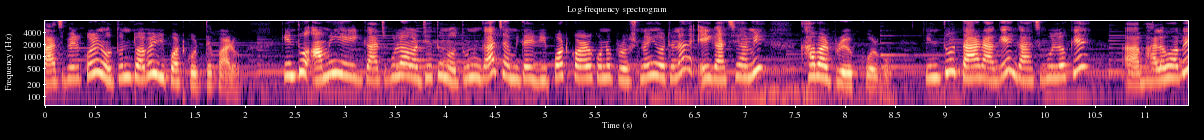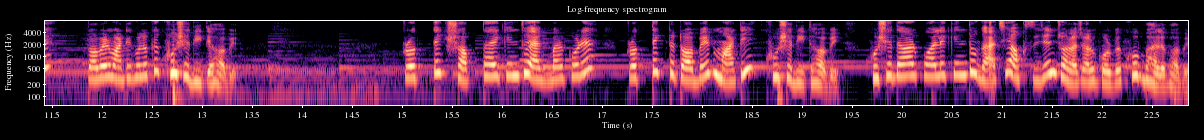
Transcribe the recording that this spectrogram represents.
গাছ বের করে নতুন টবে রিপোর্ট করতে পারো। কিন্তু আমি এই গাছগুলো, আমার যেহেতু নতুন গাছ, আমি তাই রিপোর্ট করার কোনো প্রশ্নই ওঠে না। এই গাছে আমি খাবার প্রয়োগ করব। কিন্তু তার আগে গাছগুলোকে ভালোভাবে টবের মাটিগুলোকে খুশে দিতে হবে। প্রত্যেক সপ্তাহে কিন্তু একবার করে প্রত্যেকটা টবের মাটি খুশে দিতে হবে। খুশে দেওয়ার ফলে কিন্তু গাছে অক্সিজেন চলাচল করবে খুব ভালোভাবে।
